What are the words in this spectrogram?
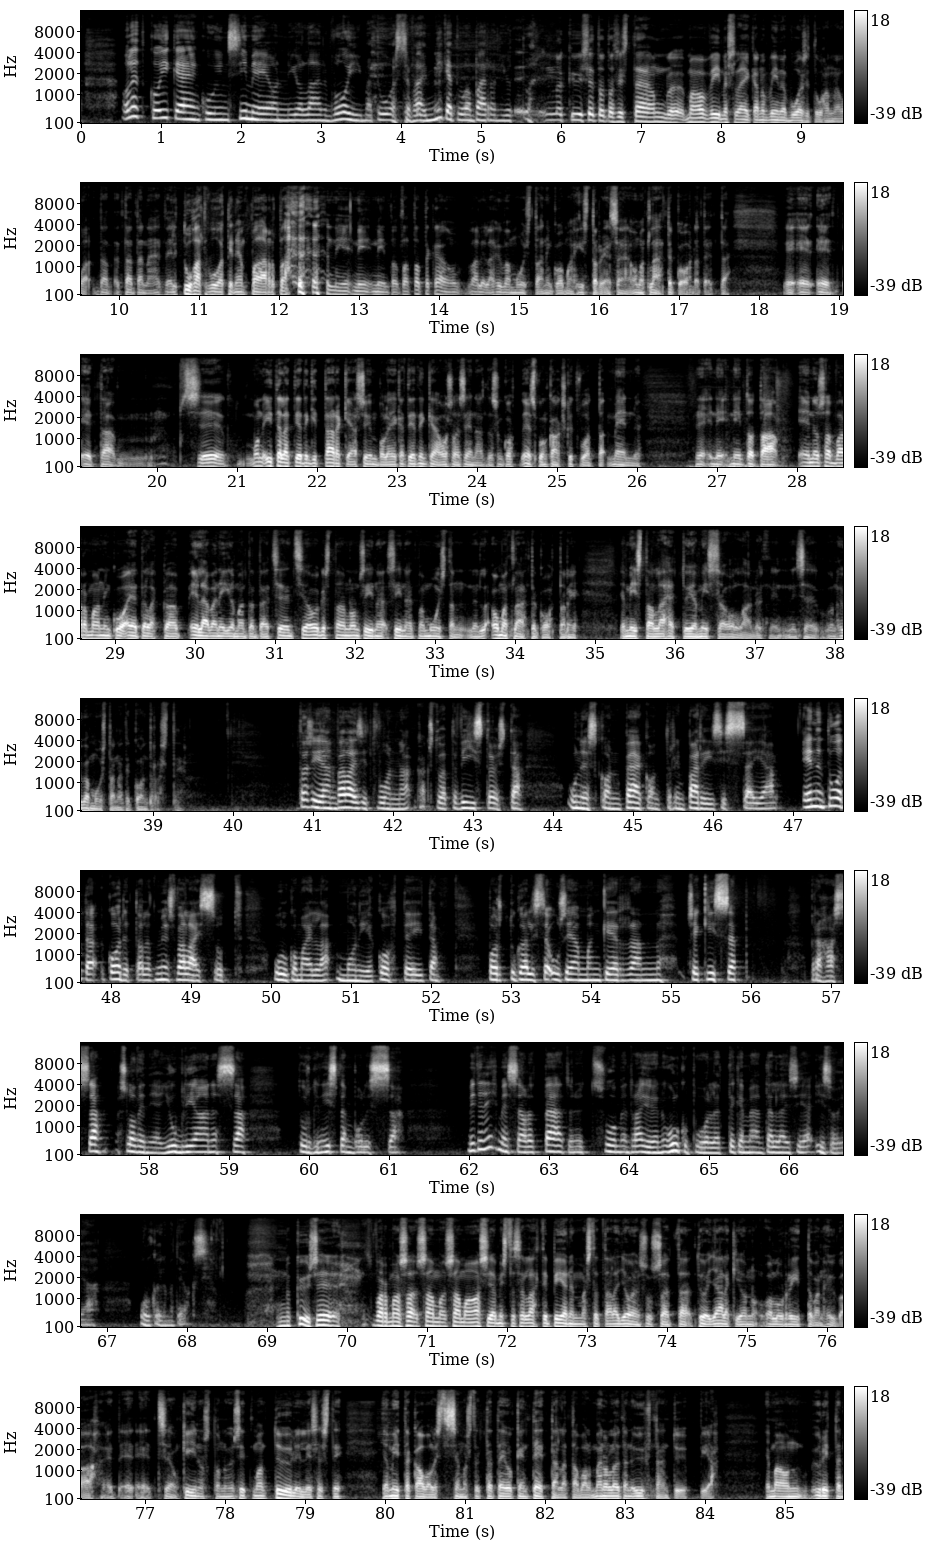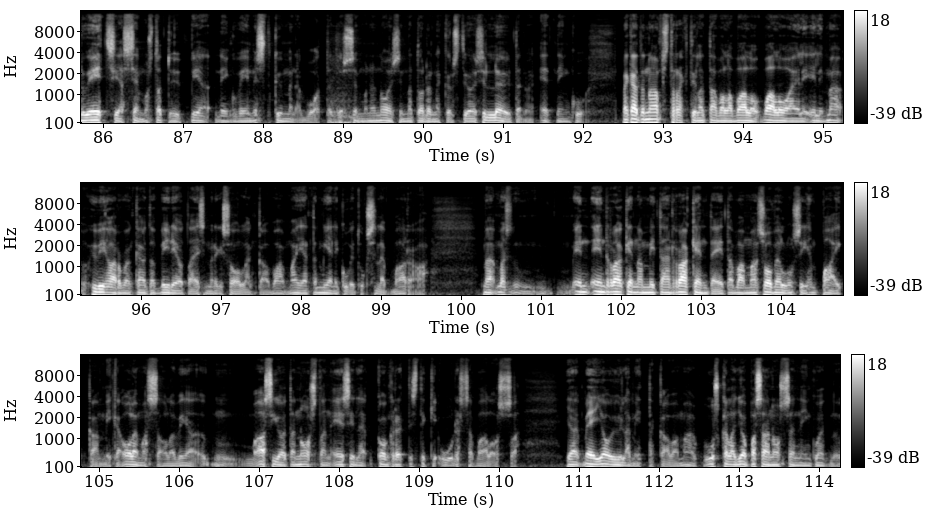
Oletko ikään kuin Simeon, jolla on voima tuossa vai mikä tuo on parran juttu? No kyllä se tota, siis tää on, mä oon viimeisessä leikannut viime vuosituhannella tätä näin, eli tuhatvuotinen parta, niin, niin, niin tota, totta kai on välillä hyvä muistaa niin oma historiansa ja omat lähtökohdat, että et, et, et, että se on itsellä tietenkin tärkeä symboli, eikä tietenkään osaisi enää, että se on ensi vuonna 20 vuotta mennyt niin, niin, niin tota, en osaa varmaan niin kuin ajatellakaan eläväni ilman tätä. Et se, se oikeastaan on siinä, siinä, että mä muistan ne omat lähtökohtani ja mistä on lähetty ja missä ollaan nyt, niin, niin se on hyvä muistaa näitä kontrasteja. Tosiaan valaisit vuonna 2015 Unescon pääkonttorin Pariisissa ja ennen tuota kohdetta olet myös valaissut ulkomailla monia kohteita. Portugalissa useamman kerran, Tsekissä Prahassa, Slovenian Jublianassa, Turkin Istanbulissa. Miten ihmeessä olet päätynyt Suomen rajojen ulkopuolelle tekemään tällaisia isoja ulkoilmateoksia? No kyllä se varmaan sama, sama asia, mistä se lähti pienemmästä täällä Joensuussa, että työn jälki on ollut riittävän hyvää, että et, et se on kiinnostunut ja sitten mä oon tyylillisesti ja mittakaavallisesti semmoista, että tätä ei oikein tee tällä tavalla. Mä en ole löytänyt yhtään tyyppiä, ja mä oon yrittänyt etsiä semmoista tyyppiä niin kuin viimeiset kymmenen vuotta, että jos semmoinen olisi, niin mä todennäköisesti olisin löytänyt. Et niin kuin, mä käytän abstraktilla tavalla valo, valoa, eli, eli mä hyvin harvoin käytän videota esimerkiksi ollenkaan, vaan mä jätän mielikuvitukselle varaa. Mä, mä en, en rakenna mitään rakenteita, vaan mä sovellun siihen paikkaan, mikä olemassa olevia mm, asioita nostan esille konkreettistikin uudessa valossa – ja ei ole ylämittakaava. Mä uskallan jopa sanoa sen, niin kuin, että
